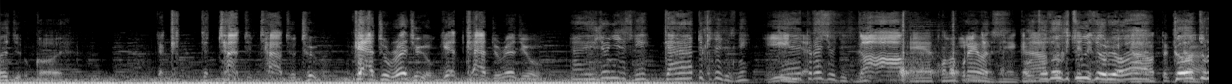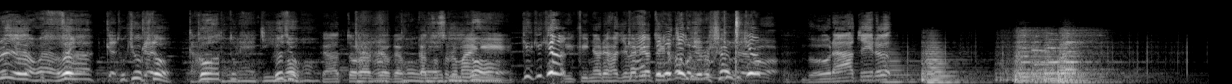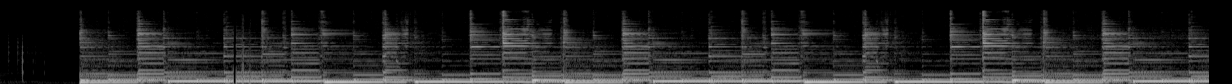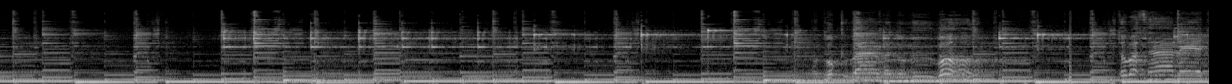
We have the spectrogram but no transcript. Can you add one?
ラジオかいゲットラジオゲットラジオ非常にですねガーッと来てですねいいんですガーッとラジオですねガーッこのプレイはですねガーッと来てですねガーッとラジオだお前おい時が来たガーットラジオガットラジオが復活する前にいきなり始めるやついるかこの野郎ブラジル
